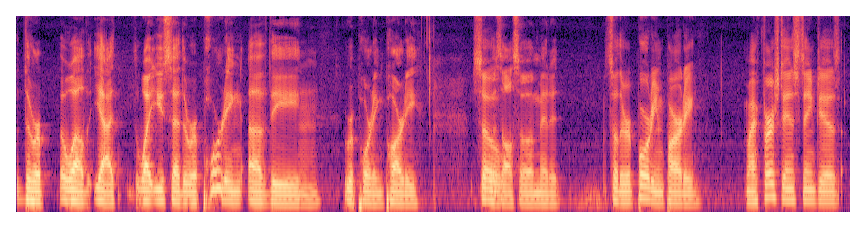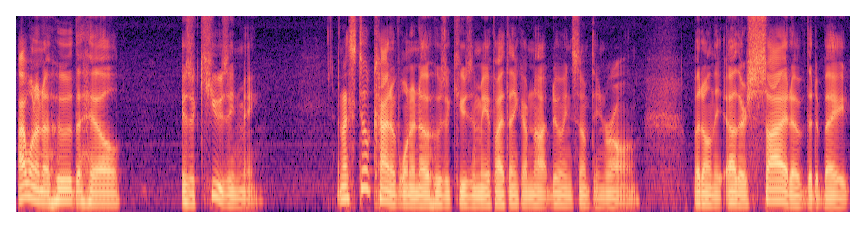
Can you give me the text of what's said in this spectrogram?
the, re- well, yeah, what you said, the reporting of the mm-hmm. reporting party so was also omitted. so the reporting party. My first instinct is I want to know who the hell is accusing me. And I still kind of want to know who's accusing me if I think I'm not doing something wrong. But on the other side of the debate,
